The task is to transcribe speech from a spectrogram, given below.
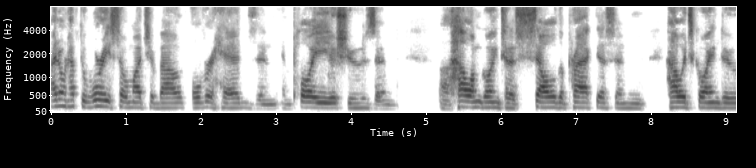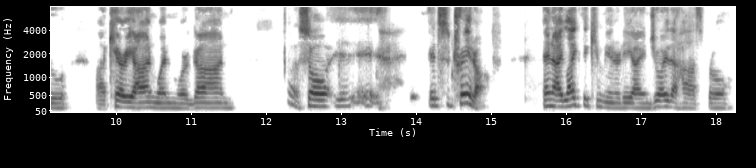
i don't have to worry so much about overheads and employee issues and uh, how i'm going to sell the practice and how it's going to uh, carry on when we're gone. Uh, so it, it's a trade-off. And i like the community. I enjoy the hospital.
